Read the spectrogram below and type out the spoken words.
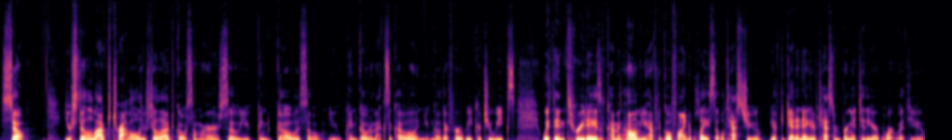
So you're still allowed to travel. You're still allowed to go somewhere. So you can go. So you can go to Mexico and you can go there for a week or two weeks. Within three days of coming home, you have to go find a place that will test you. You have to get a negative test and bring it to the airport with you.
